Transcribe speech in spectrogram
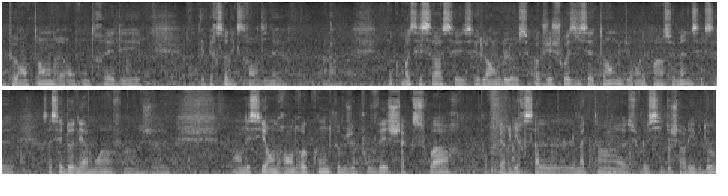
peut entendre et rencontrer des, personnes extraordinaires. Donc moi c'est ça, c'est l'angle, c'est pas que j'ai choisi cet angle durant les premières semaines, c'est que ça s'est donné à moi. En essayant de rendre compte comme je pouvais chaque soir pour faire lire ça le matin euh, sur le site de Charlie Hebdo,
